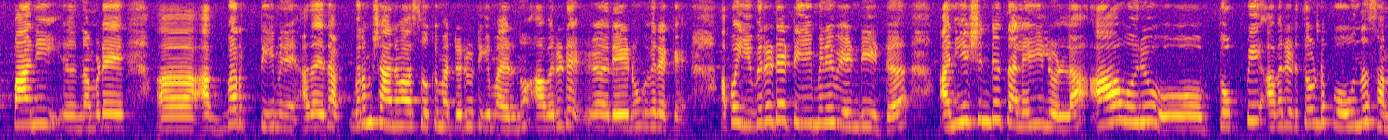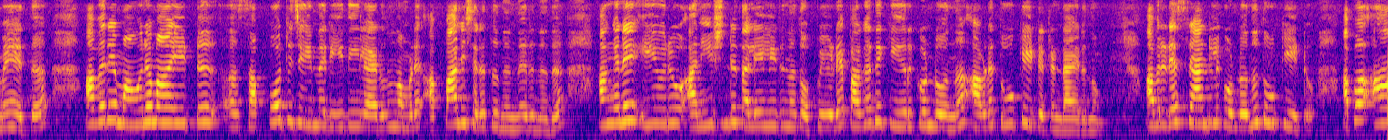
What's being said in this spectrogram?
അപ്പാനി നമ്മുടെ അക്ബർ ടീമിനെ അതായത് അക്ബറും ഷാനവാസും ഒക്കെ മറ്റൊരു ടീമായിരുന്നു അവരുടെ രേണു ഇവരൊക്കെ. അപ്പോൾ ഇവരുടെ ടീമിന് വേണ്ടിയിട്ട് അനീഷിന്റെ തലയിലുള്ള ആ ഒരു തൊപ്പി അവരെടുത്തുകൊണ്ട് പോകുന്ന സമയത്ത് അവരെ മൗനമായിട്ട് സപ്പോർട്ട് ചെയ്യുന്ന രീതിയിലായിരുന്നു നമ്മുടെ അപ്പാനി ശരത്ത് നിന്നിരുന്നത്. അങ്ങനെ ഈ ഒരു അനീഷിന്റെ തലയിലിരുന്ന തൊപ്പിയുടെ പകുതി കീറിക്കൊണ്ടുവന്ന് അവിടെ തൂക്കിയിട്ടിട്ടുണ്ടായിരുന്നു. അവരുടെ സ്റ്റാൻഡിൽ കൊണ്ടുവന്ന് തൂക്കിയിട്ടു. അപ്പോൾ ആ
